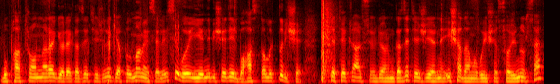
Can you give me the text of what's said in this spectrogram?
bu patronlara göre gazetecilik yapılma meselesi bu yeni bir şey değil. Bu hastalıklı bir şey. İşte tekrar söylüyorum gazeteci yerine iş adamı bu işe soyunursa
